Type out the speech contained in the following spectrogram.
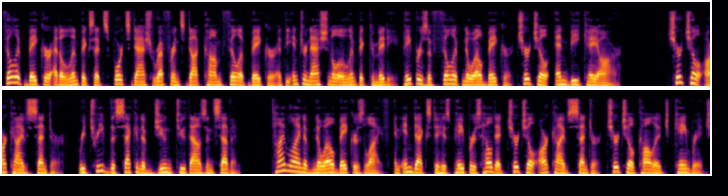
Philip Baker at Olympics at sports-reference.com Philip Baker at the International Olympic Committee Papers of Philip Noel Baker Churchill, NBKR. Churchill Archives Centre. Retrieved 2 June 2007. Timeline of Noel Baker's life, an index to his papers held at Churchill Archives Centre, Churchill College, Cambridge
